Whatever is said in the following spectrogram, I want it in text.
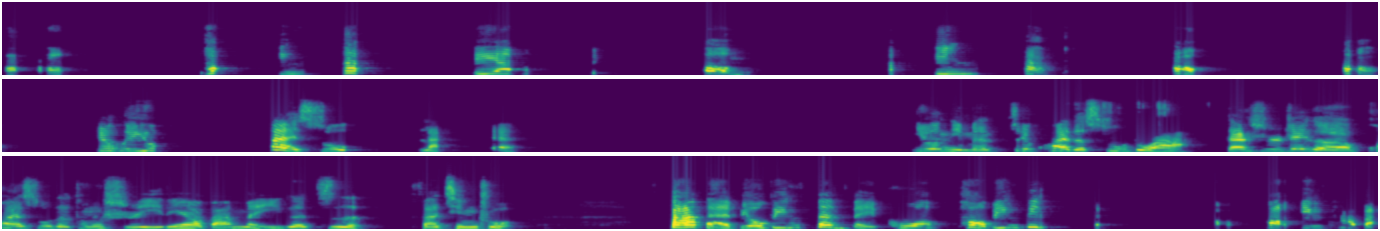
跑，炮兵看标兵碰，标兵就会用快速来用你们最快的速度啊！但是这个快速的同时，一定要把每一个字发清楚。八百标兵奔北坡，炮兵并炮兵踏板，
